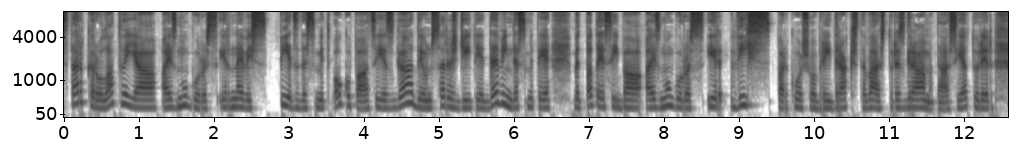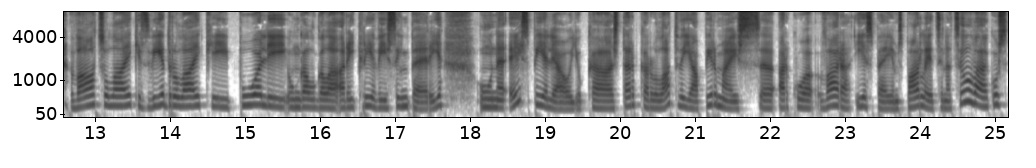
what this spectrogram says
Starpkaru Latvijā aiz muguras ir nevis 50 okupācijas gadi un sarežģītie 90. bet patiesībā aiz muguras ir viss, par ko šobrīd raksta vēstures grāmatās. Ja tur ir vācu laiki, zviedru laiki, poļi un galu galā arī Krievijas impērija. Un es pieļauju, ka starpkaru Latvijā pirmais, ar ko vara iespējams pārliecināt cilvēkus,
